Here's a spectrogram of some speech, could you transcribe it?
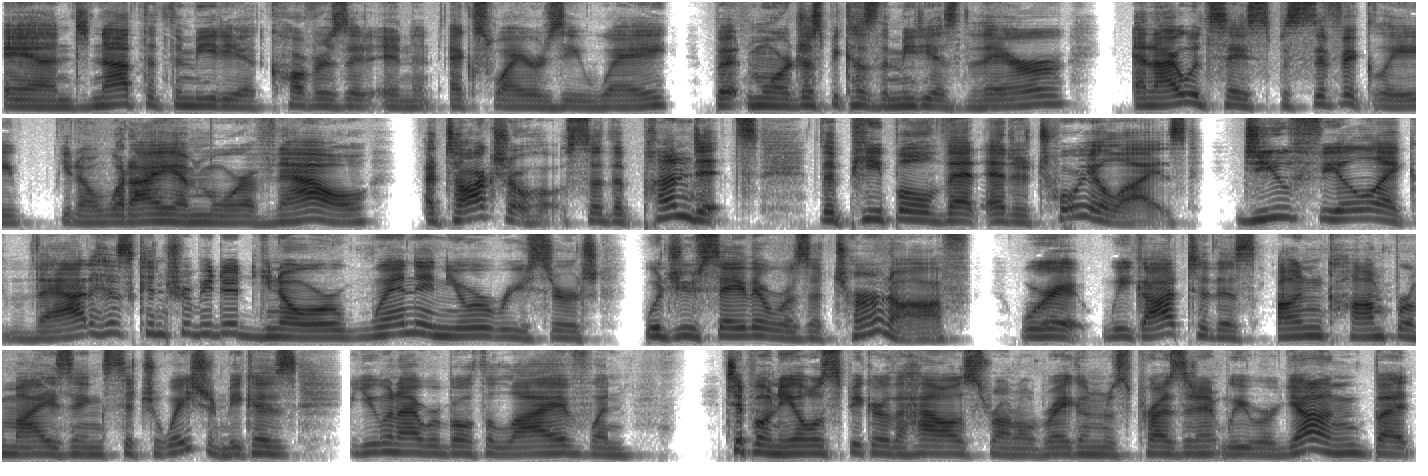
And not that the media covers it in an X, Y, or Z way, but more just because the media is there. And I would say specifically, you know, what I am more of now, a talk show host. So the pundits, the people that editorialize. Do you feel like that has contributed, you know, or when in your research would you say there was a turnoff where it, we got to this uncompromising situation? Because you and I were both alive when Tip O'Neill was Speaker of the House, Ronald Reagan was president. We were young, but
